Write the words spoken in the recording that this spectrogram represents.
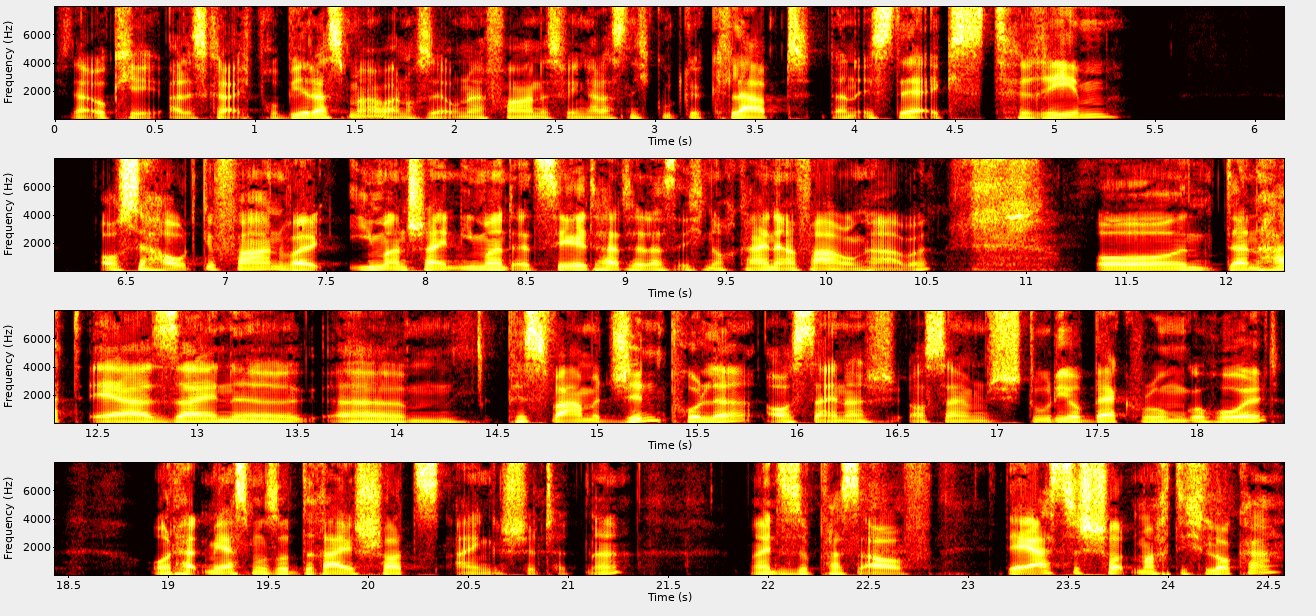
Ich sage, okay, alles klar, ich probiere das mal, war noch sehr unerfahren, deswegen hat das nicht gut geklappt. Dann ist der extrem aus der Haut gefahren, weil ihm anscheinend niemand erzählt hatte, dass ich noch keine Erfahrung habe. Und dann hat er seine ähm, pisswarme Gin-Pulle aus, seiner, aus seinem Studio-Backroom geholt und hat mir erstmal so drei Shots eingeschüttet. Ne? Meinte so, pass auf, der erste Shot macht dich locker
